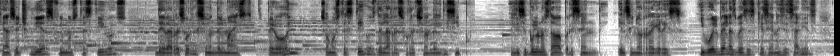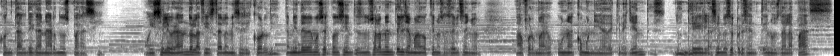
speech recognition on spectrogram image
que hace ocho días fuimos testigos de la resurrección del Maestro, pero hoy somos testigos de la resurrección del discípulo. El discípulo no estaba presente, el Señor regresa y vuelve las veces que sean necesarias con tal de ganarnos para sí. Hoy celebrando la fiesta de la misericordia, también debemos ser conscientes no solamente del llamado que nos hace el Señor a formar una comunidad de creyentes, donde Él haciéndose presente nos da la paz,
